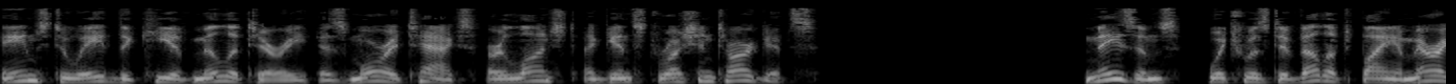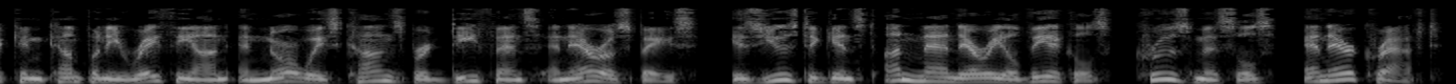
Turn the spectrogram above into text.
aims to aid the Kiev military as more attacks are launched against Russian targets. NASAMS, which was developed by American company Raytheon and Norway's Kongsberg Defence and Aerospace, is used against unmanned aerial vehicles, cruise missiles, and aircraft.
